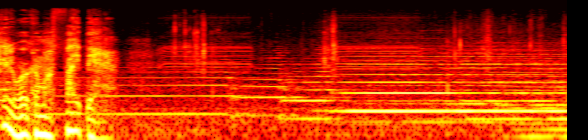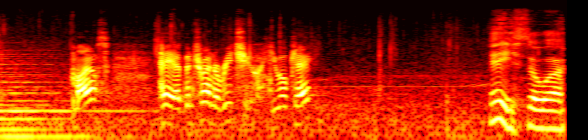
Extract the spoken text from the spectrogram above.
I gotta work on my fight banner. Miles? Hey, I've been trying to reach you. You okay? Hey, so, uh,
